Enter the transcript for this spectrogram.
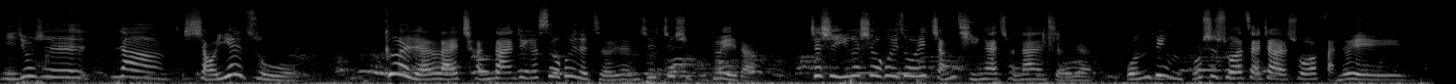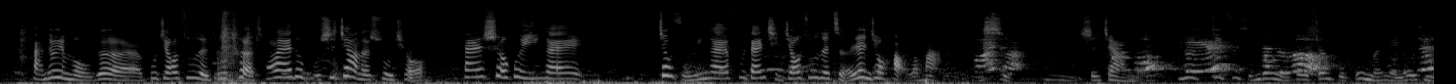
你就是让小业主个人来承担这个社会的责任，这这是不对的。这是一个社会作为整体应该承担的责任。我们并不是说在这儿说反对反对某个不交租的租客，从来都不是这样的诉求。当然，社会应该政府应该负担起交租的责任就好了嘛。是，嗯，是这样的。那这次行动以后，政府部门有没有什么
